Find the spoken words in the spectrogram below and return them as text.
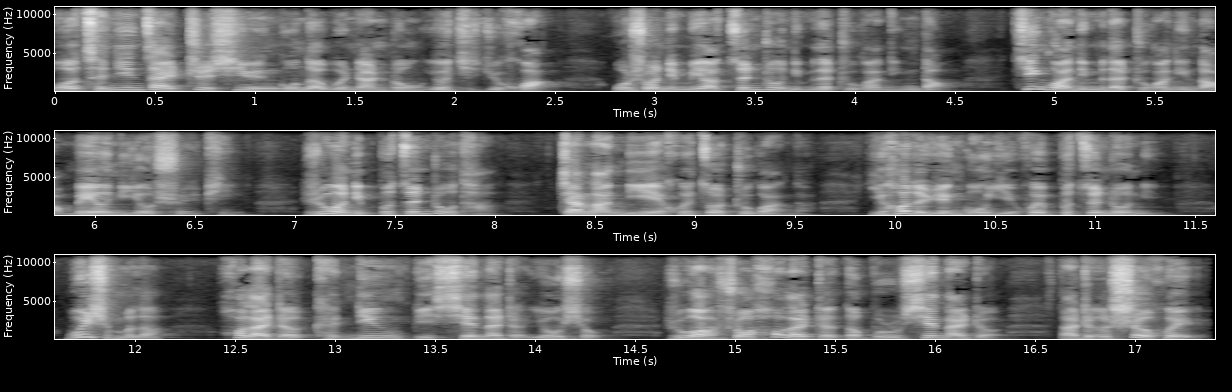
我曾经在致新员工的文章中有几句话，我说你们要尊重你们的主管领导，尽管你们的主管领导没有你有水平，如果你不尊重他，将来你也会做主管的，以后的员工也会不尊重你。为什么呢？后来者肯定比先来者优秀。如果说后来者都不如先来者，那这个社会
